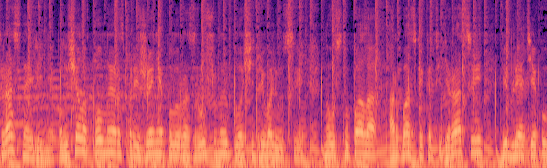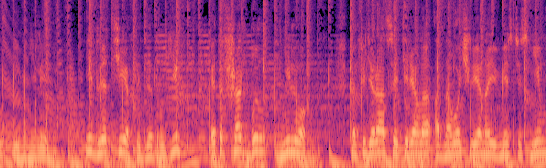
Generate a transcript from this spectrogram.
Красная линия получала в полное распоряжение полуразрушенную площадь революции, но уступала Арбатской конфедерации библиотеку имени Ленина. И для тех, и для других этот шаг был нелегок. Конфедерация теряла одного члена и вместе с ним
